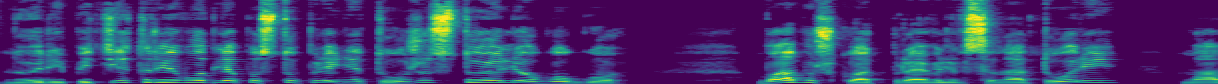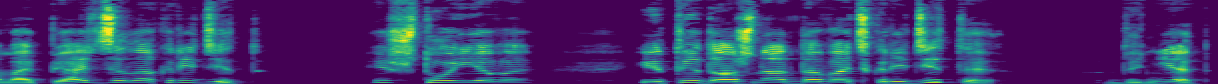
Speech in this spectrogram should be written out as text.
Но и репетиторы его для поступления тоже стоили ого-го. Бабушку отправили в санаторий, мама опять взяла кредит. И что, Ева, и ты должна отдавать кредиты? Да нет,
